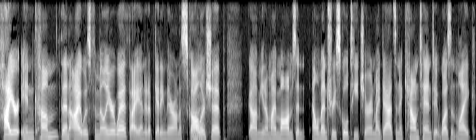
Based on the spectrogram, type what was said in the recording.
higher income than I was familiar with, I ended up getting there on a scholarship. Right. Um, you know, my mom's an elementary school teacher and my dad's an accountant. It wasn't like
